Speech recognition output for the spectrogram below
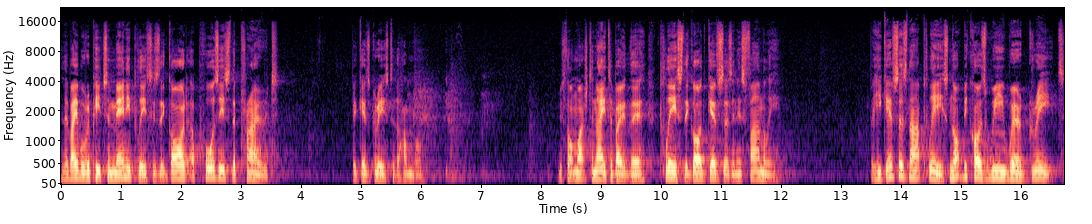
The Bible repeats in many places that God opposes the proud, but gives grace to the humble. We've thought much tonight about the place that God gives us in His family. But He gives us that place not because we were great,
